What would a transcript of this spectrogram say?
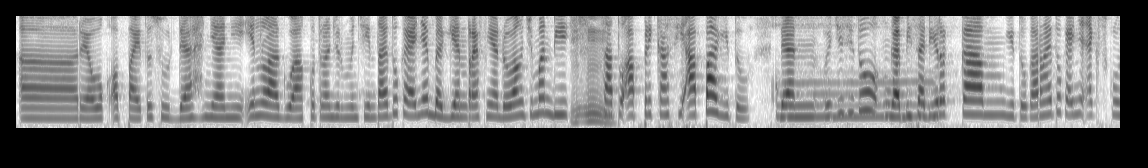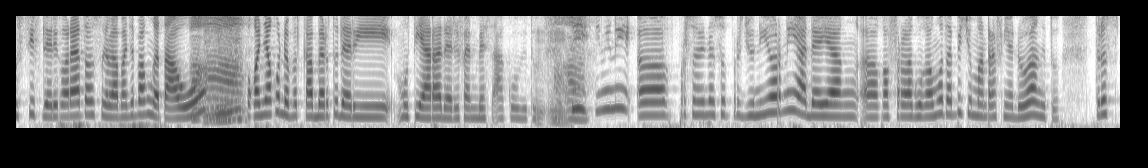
eh Ryowok Oppa itu sudah nyanyiin lagu Aku Terlanjur Mencinta itu kayaknya bagian refnya doang, cuman di satu aplikasi apa gitu. Dan which is itu nggak bisa direkam gitu, karena itu kayaknya eksklusif dari Korea atau segala macam aku nggak tahu. Pokoknya aku dapat kabar tuh dari Mutiara dari fanbase aku gitu. Ti, ini nih eh, personilnya Super Junior nih ada yang eh, cover lagu kamu tapi cuman refnya doang gitu. Terus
